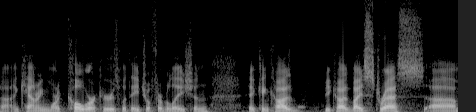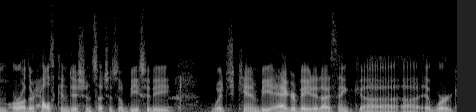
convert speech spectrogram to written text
uh, encountering more coworkers with atrial fibrillation. It can cause, because by stress um, or other health conditions such as obesity, which can be aggravated, I think, uh, uh, at work.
